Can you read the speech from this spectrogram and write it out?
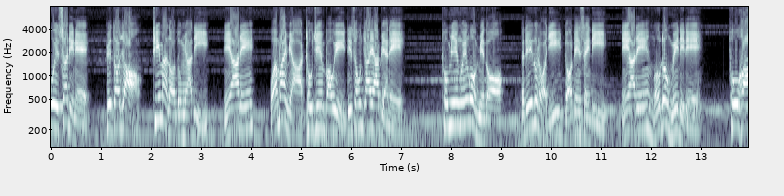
ဝေဆက်တွေနဲ့ပြစ်သောကြောင့်ထီးမှန်သောသူများသည်နေရာတွင်ဝမ်းပိုက်များထုတ်ချင်းပေါက်၍တည်ဆုံကြရပြန်တယ်။ထိုမြင်ကွင်းကိုမြင်သောတရေကတော်ကြီးဒေါ်တင်စိန်သည်နေရာတွင်ငုံတုံမေးနေတယ်။ထိုအခါ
